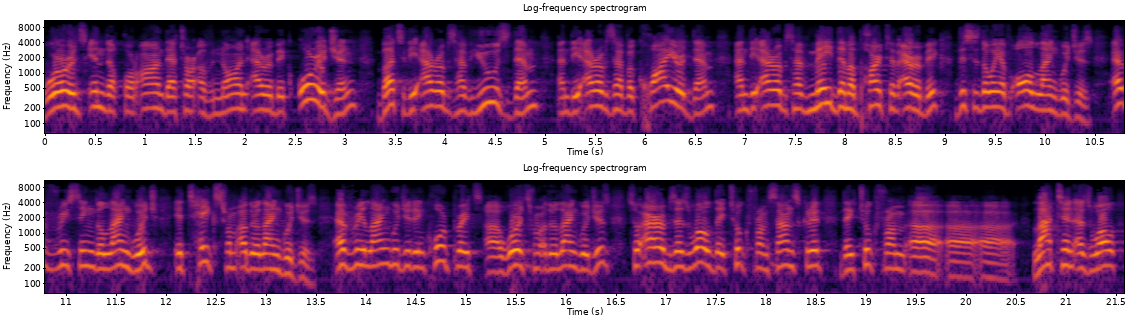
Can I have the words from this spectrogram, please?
words in the Qur'an that are of non-Arabic origin, but the Arabs have used them, and the Arabs have acquired them, and the Arabs have made them a part of Arabic. This is the way of all languages. Every single language, it takes from other languages. Every language, it incorporates uh, words from other languages. So Arabs as well, they took from Sanskrit, they took from uh, uh, uh Latin as well.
